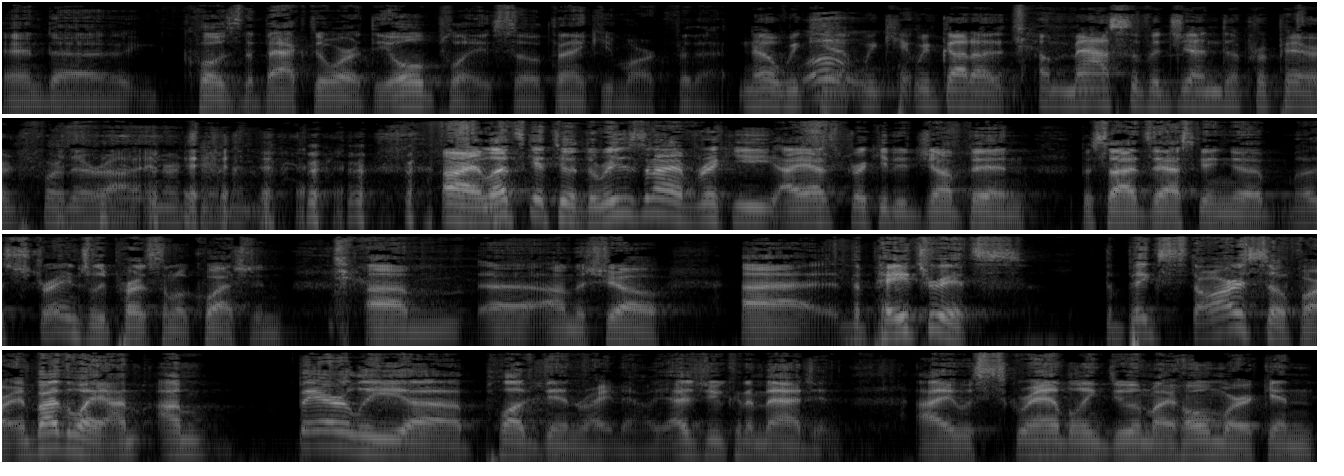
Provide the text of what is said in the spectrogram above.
and uh, close the back door at the old place. So thank you, Marc, for that. no, we can't. We can't. We've got a, a massive agenda prepared for their uh, entertainment. All right, let's get to it. The reason I have Ricky, I asked Ricky to jump in, besides asking a, a strangely personal question um, uh, on the show, uh, the Patriots, the big stars so far. And by the way, I'm I'm barely uh, plugged in right now, as you can imagine. I was scrambling doing my homework and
